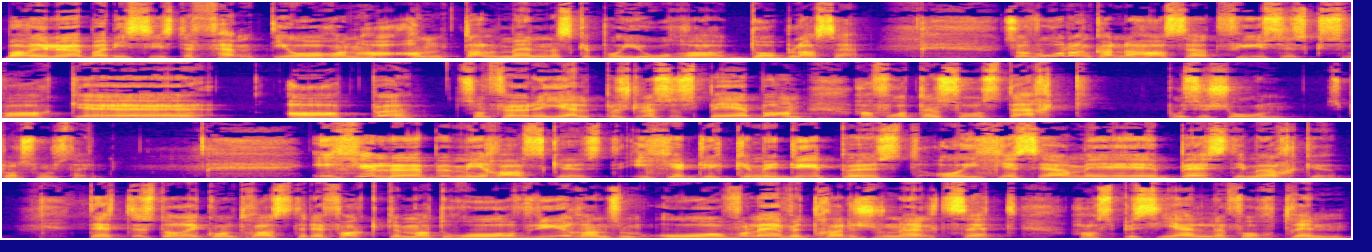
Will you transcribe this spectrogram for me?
Bare i løpet av de siste 50 årene har antall mennesker på jorda dobla seg. Så hvordan kan det ha seg at fysisk svake aper som føder hjelpeløse spedbarn, har fått en så sterk posisjon? Spørsmålstegn. Ikke løper vi raskest, ikke dykker vi dypest, og ikke ser vi best i mørket. Dette står i kontrast til det faktum at rovdyrene som overlever tradisjonelt sett, har spesielle fortrinn,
